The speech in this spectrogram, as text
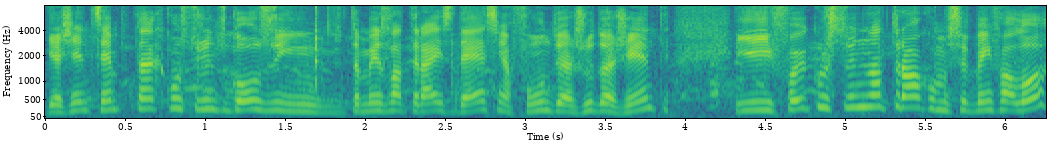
e a gente sempre está construindo os gols, em, também os laterais descem a fundo e ajudam a gente. E foi construindo natural, como você bem falou.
